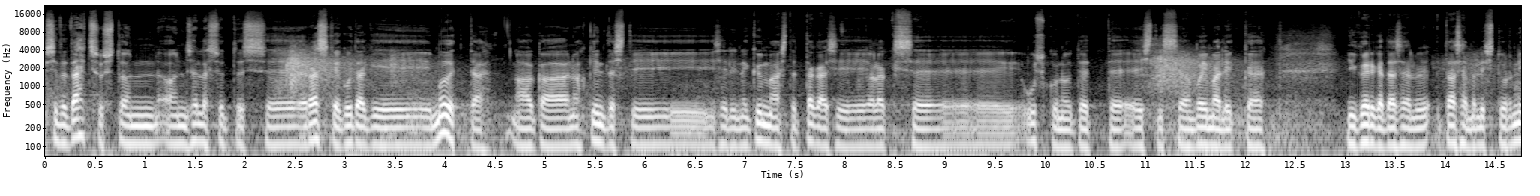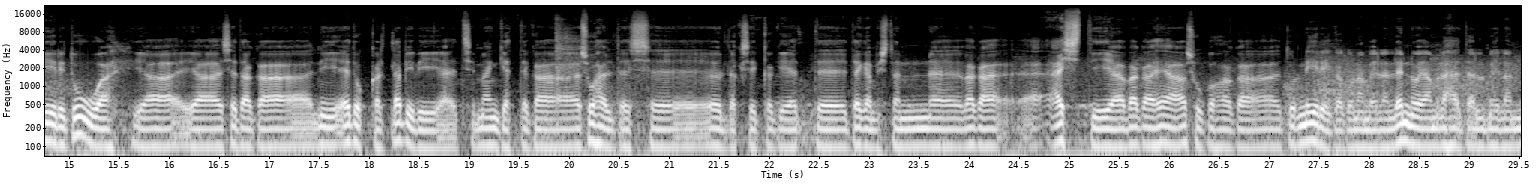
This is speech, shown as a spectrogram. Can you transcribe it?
seda tähtsust on, on selles suhtes eh, raske kuidagi mõõta, aga noh, kindlasti selline kümme aastat tagasi ei oleks eh, uskunud, et Eestisse on võimalik eh, nii kõrgetasel, tasemelist turniiri tuua ja, ja seda ka nii edukalt läbi viia, et siin mängijatega suheldes eh, öeldakse ikkagi, et eh, tegemist on eh, väga hästi ja väga hea asukohaga turniiriga, kuna meil on lennujaam lähedal, meil on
